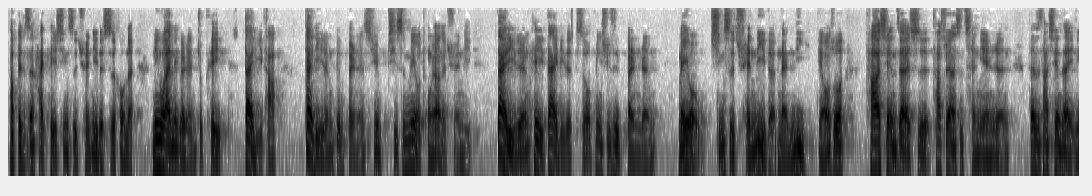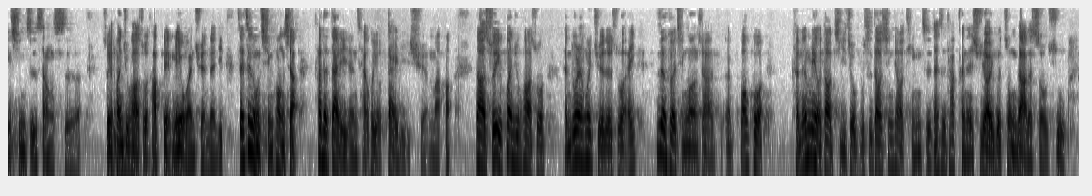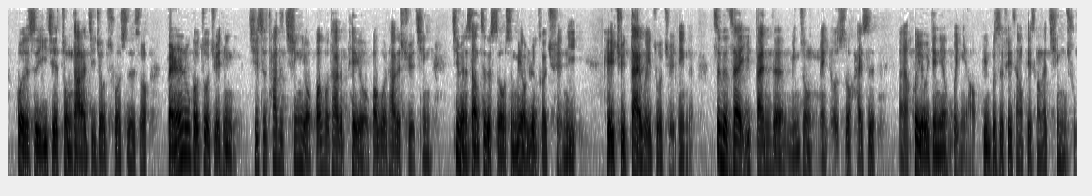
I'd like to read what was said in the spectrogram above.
他本身还可以行使权利的时候呢，另外那个人就可以代理他。代理人跟本人其其实没有同样的权利。代理人可以代理的时候，必须是本人没有行使权利的能力。比方说，他现在是他虽然是成年人，但是他现在已经心智丧失了，所以换句话说，他并没有完全能力。在这种情况下，他的代理人才会有代理权嘛，哈。那所以换句话说，很多人会觉得说，哎，任何情况下，呃，包括可能没有到急救，不是到心跳停止，但是他可能需要一个重大的手术，或者是一些重大的急救措施的时候，本人如果做决定，其实他的亲友，包括他的配偶，包括他的血亲，基本上这个时候是没有任何权利可以去代为做决定的。这个在一般的民众里面，有的时候还是呃会有一点点混淆，并不是非常非常的清楚。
